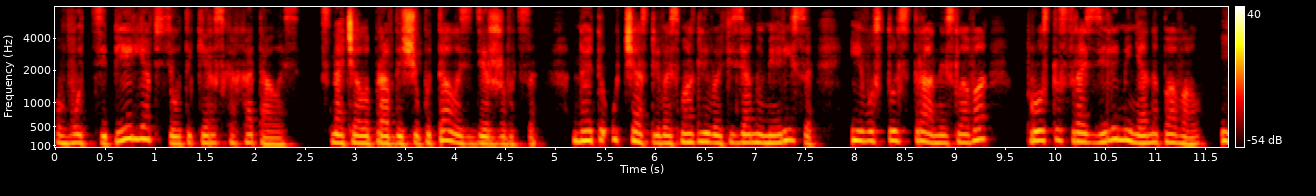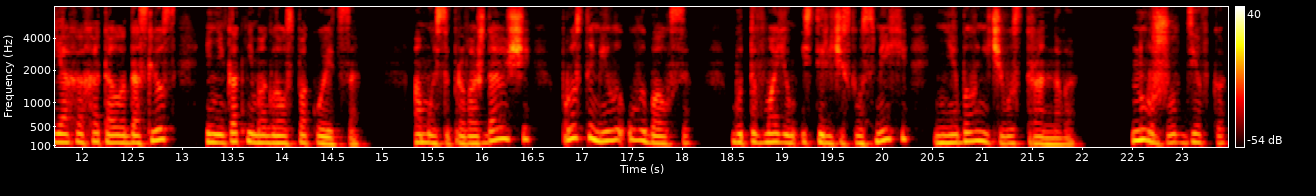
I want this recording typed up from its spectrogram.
Вот теперь я все таки расхохоталась. Сначала, правда, еще пыталась сдерживаться, но эта участливая смазливая физиономия Риса и его столь странные слова просто сразили меня на повал. Я хохотала до слез и никак не могла успокоиться. А мой сопровождающий просто мило улыбался, будто в моем истерическом смехе не было ничего странного. Ну, ржет девка,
